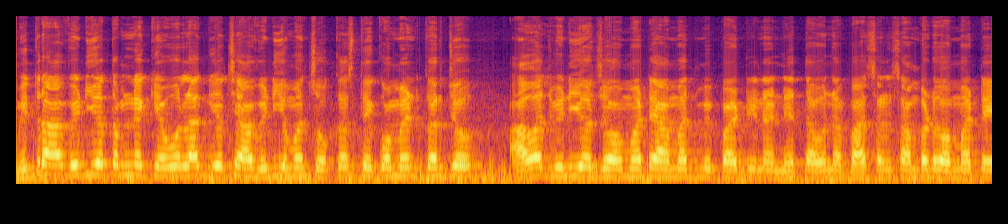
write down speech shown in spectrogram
મિત્રો, આ વીડિયો તમને કેવો લાગ્યો છે? આ વિડીયોમાં ચોક્કસથી કોમેન્ટ કરજો. આવા જ વીડિયો જોવા માટે આમ આદમી પાર્ટીના નેતાઓના ભાષણ સાંભળવા માટે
